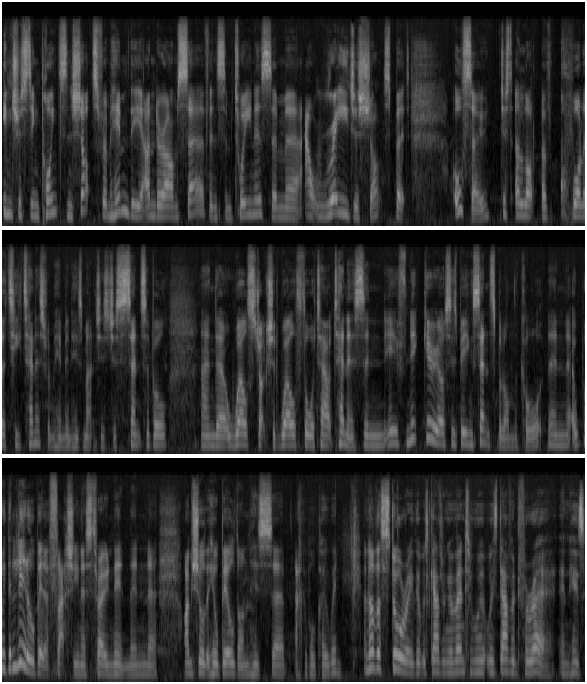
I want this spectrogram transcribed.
interesting points and shots from him. The underarm serve and some tweeners, some uh, outrageous shots, but also just a lot of quality tennis from him in his matches, just sensible and uh, well structured, well thought out tennis. And if Nick Kyrgios is being sensible on the court, then uh, with a little bit of flashiness thrown in, then uh, I'm sure that he'll build on his uh, Acapulco win. Another story that was gathering momentum was David Ferrer in his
